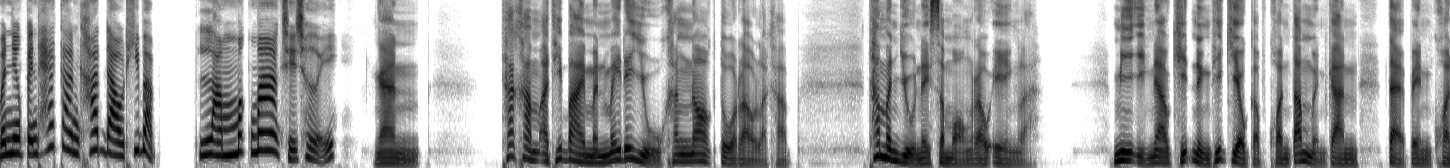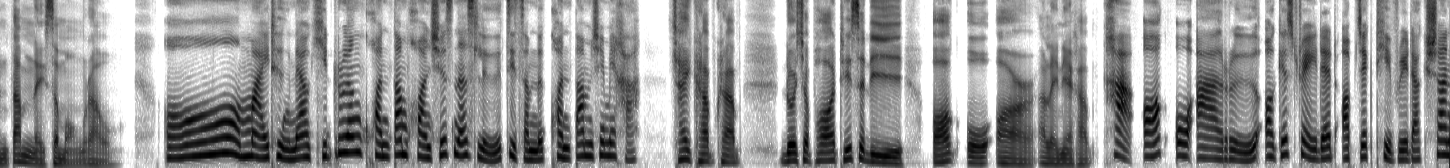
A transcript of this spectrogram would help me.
มันยังเป็นแค่การคาดเดาที่แบบล้ำมากๆ เฉยงั้น ถ้าคำอธิบายมันไม่ได้อยู่ข้างนอกตัวเราล่ะครับ ถ้ามันอยู่ในสมองเราเองล่ะ มีอีกแนวคิดหนึ่งที่เกี่ยวกับควอนตัมเหมือนกัน แต่เป็นควอนตัมในสมองเราๆอ๋อหมายถึงแนวคิดเรื่อง Quantum Consciousness หรือจิตสำนึกควอนตัมใช่ไหมคะ ใช่ครับครับ โดยเฉพาะทฤษฎี OR OR อะไรเนี่ยครับ ค่ะ OR OR หรือ Orchestrated Objective Reduction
